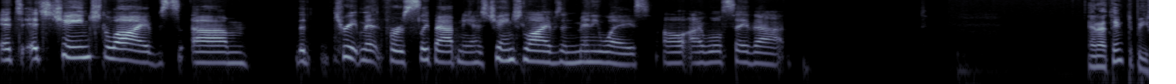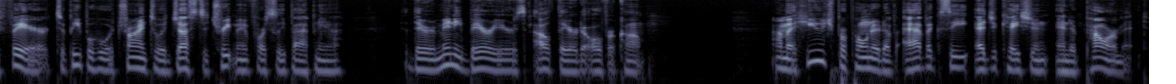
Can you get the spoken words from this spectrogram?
It's it's changed lives. Um the treatment for sleep apnea has changed lives in many ways. I'll, i will say that. And I think to be fair to people who are trying to adjust to treatment for sleep apnea, there are many barriers out there to overcome. I'm a huge proponent of advocacy, education, and empowerment.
